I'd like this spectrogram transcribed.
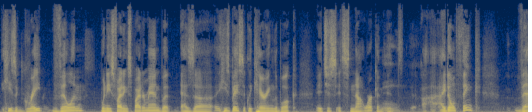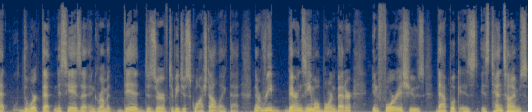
he's a great villain when he's fighting Spider-Man, but as uh, he's basically carrying the book, it just it's not working. It's, I, I don't think that the work that Nicieza and Grummett did deserved to be just squashed out like that. Now read Baron Zemo, Born Better. In four issues, that book is is ten times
